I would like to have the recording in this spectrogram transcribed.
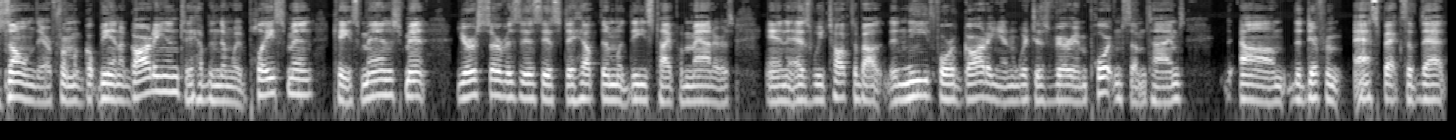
zone there, from being a guardian to helping them with placement, case management. Your services is to help them with these type of matters. And as we talked about the need for a guardian, which is very important sometimes, um, the different aspects of that,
